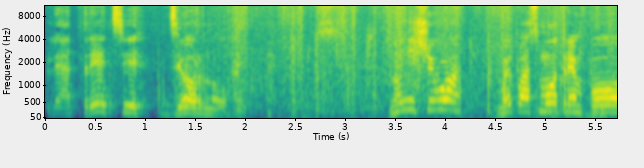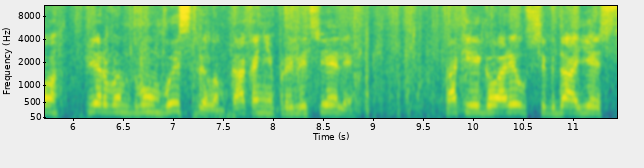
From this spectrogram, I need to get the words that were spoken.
Бля, третий дернул. Ну ничего, мы посмотрим по первым двум выстрелам, как они прилетели. Как я и говорил, всегда есть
